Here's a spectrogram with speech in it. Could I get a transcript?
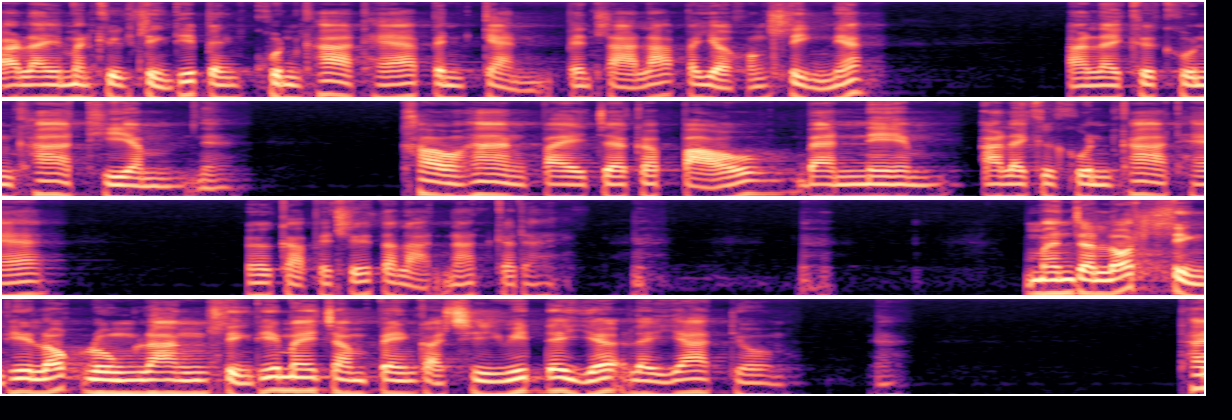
อะไรมันคือสิ่งที่เป็นคุณค่าแท้ เป็นแก่น เป็นสาระประโยชน์ของสิ่งเนี้ย อะไรคือคุณค่าเทียมเนี่ยเข้าห้างไปเจอกระเป๋าแบรนด์เนม อะไรคือคุณค่าแท้ เออกลับไปซื้อตลาดนัดก็ได้ มันจะลดสิ่งที่ลกลุงลัง สิ่งที่ไม่จำเป็นกับชีวิตได้เยอะเลยญาติโยมนะถ้า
